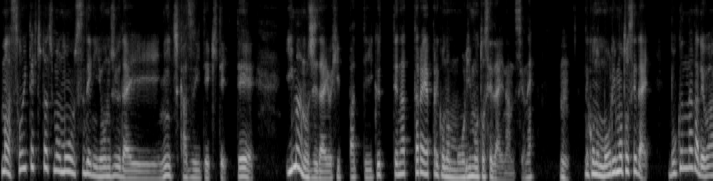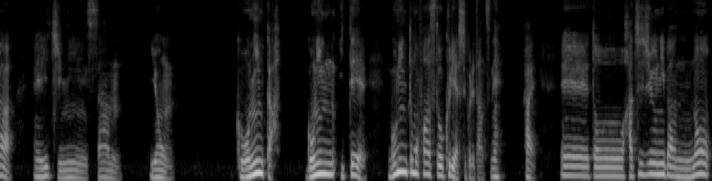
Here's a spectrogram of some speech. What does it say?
まあ、そういった人たちももうすでに40代に近づいてきていて、今の時代を引っ張っていくってなったら、やっぱりこの森本世代なんですよね。うん。で、この森本世代、僕の中では、1、2、3、4、5人か。5人いて、5人ともファーストをクリアしてくれたんですね。はい。えっ、ー、と、82番の、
